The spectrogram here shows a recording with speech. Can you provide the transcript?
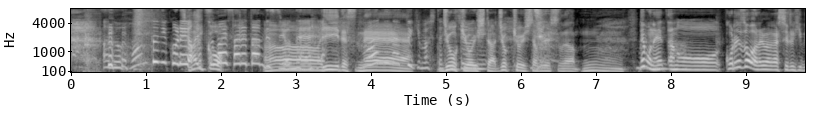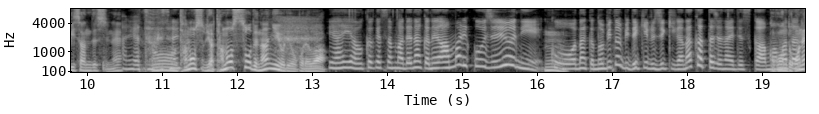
あの本当にこれ発売されたんですよね。いいですね。上気をした上気をしたフレッシュだうん。でもねあのーこれぞ我々が知る日比さんですしね。ありがとうございます。ん楽しいや楽しそうで何よりよこれは。いやいやおかげさまでなんかねあんまりこう自由にうん。こうなんか伸び伸びできる時期がなかったじゃないですか、まあまたね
